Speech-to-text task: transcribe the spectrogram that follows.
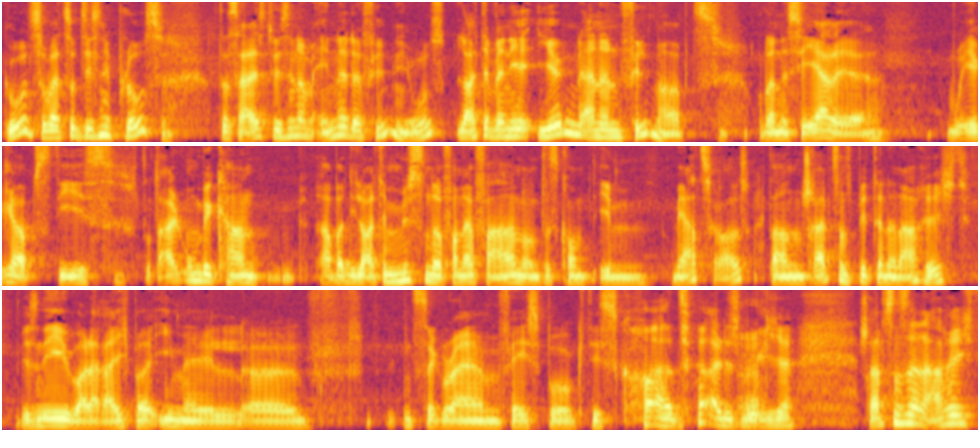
Gut, soweit zu Disney Plus. Das heißt, wir sind am Ende der Film-News. Leute, wenn ihr irgendeinen Film habt oder eine Serie, wo ihr glaubt, die ist total unbekannt, aber die Leute müssen davon erfahren und das kommt im März raus, dann schreibt uns bitte eine Nachricht. Wir sind eh überall erreichbar, E-Mail, äh, Instagram, Facebook, Discord, alles Mögliche. Schreibt uns eine Nachricht,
